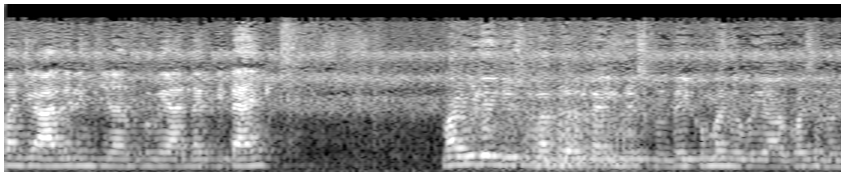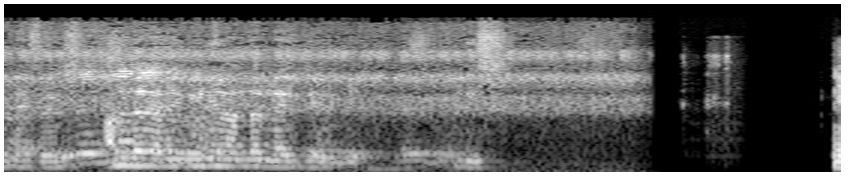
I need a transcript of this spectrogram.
మంచిగా ఆదరించినందుకు మీ అందరికి థ్యాంక్స్ మా వీడియో చూసిన అందరూ లైక్ చేసుకుంటే ఎక్కువ మంది పోయే అవకాశాలు ఉంటాయి ఫ్రెండ్స్ అందరూ అది వీడియోని అందరూ లైక్ చేయండి. ప్లీజ్ నీ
